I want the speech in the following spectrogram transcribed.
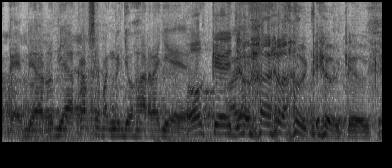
Oke, biar lebih akrab saya panggil Johar aja ya. Oke, Jauhara. Oke, oke, oke.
